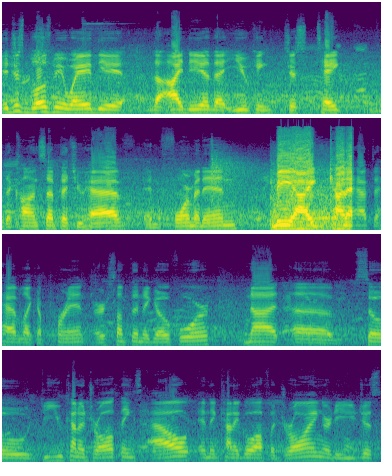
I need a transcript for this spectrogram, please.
it just blows me away the the idea that you can just take the concept that you have and form it in. Me, I kind of have to have like a print or something to go for. Not uh, so. Do you kind of draw things out and then kind of go off a drawing, or do you just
